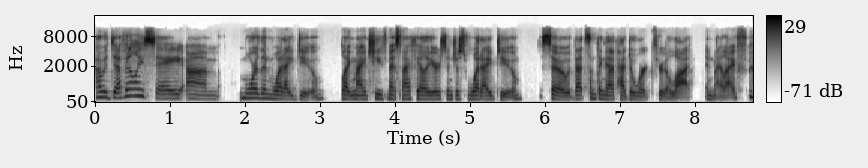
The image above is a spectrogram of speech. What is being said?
I would definitely say um, more than what I do like my achievements, my failures, and just what I do. So that's something that I've had to work through a lot in my life.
